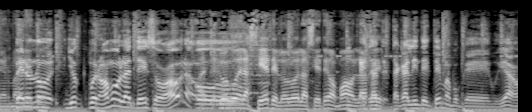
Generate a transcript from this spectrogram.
hermanito. Pero no, yo, bueno, vamos a hablar de eso ahora o. Luego de las 7, luego de las 7 vamos a hablar Está, de... está caliente el tema porque, cuidado.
